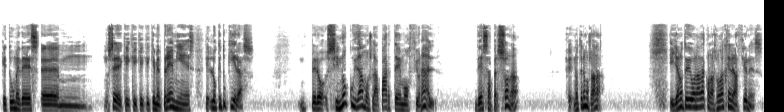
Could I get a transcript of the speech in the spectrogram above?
que tú me des, em, no sé, que, que, que, me premies, lo que tú quieras. Pero si no cuidamos la parte emocional de esa persona, eh, no tenemos nada. Y ya no te digo nada con las nuevas generaciones,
